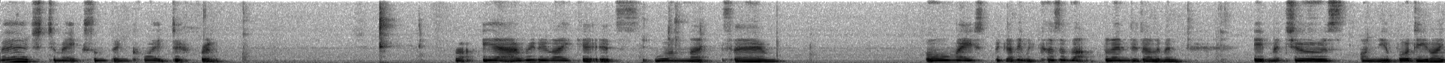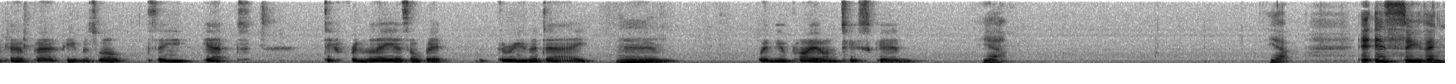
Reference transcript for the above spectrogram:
merge to make something quite different but yeah, I really like it. It's one that um, almost, I think because of that blended element, it matures on your body like a perfume as well. So you get different layers of it through the day mm. um, when you apply it onto skin. Yeah. Yeah. It is soothing.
